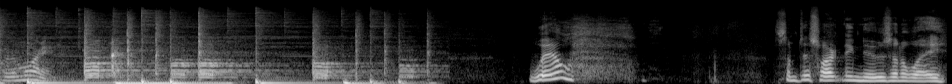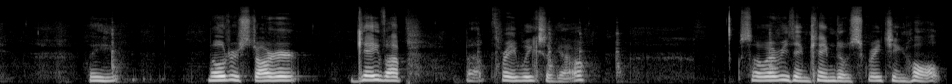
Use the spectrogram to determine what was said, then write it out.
the morning. Well, some disheartening news in a way. The motor starter gave up about three weeks ago, so everything came to a screeching halt.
